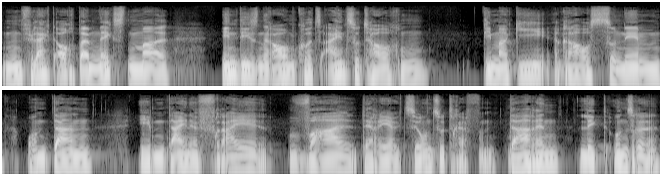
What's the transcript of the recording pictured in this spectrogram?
hm, vielleicht auch beim nächsten Mal in diesen Raum kurz einzutauchen, die Magie rauszunehmen und dann eben deine freie Wahl der Reaktion zu treffen. Darin liegt unsere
